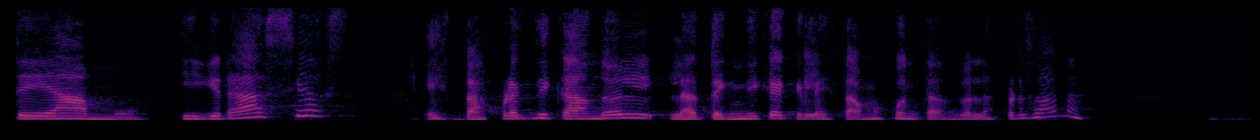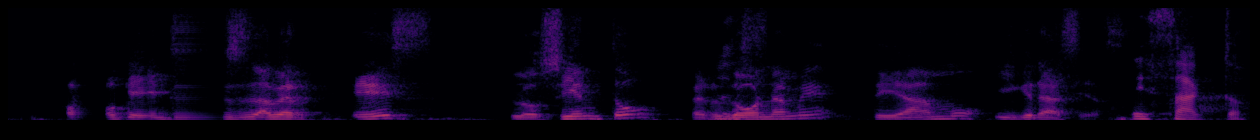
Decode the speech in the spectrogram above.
te amo y gracias, estás practicando la técnica que le estamos contando a las personas. Ok, entonces, a ver, es lo siento, perdóname, te amo y gracias. Exacto.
